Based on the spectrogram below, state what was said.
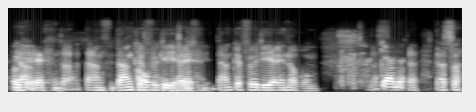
Okay. Ja, da, danke, danke, für die, danke für die Erinnerung. Das, Gerne. äh, Das war,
